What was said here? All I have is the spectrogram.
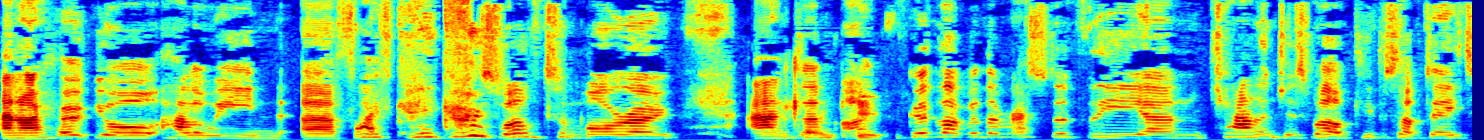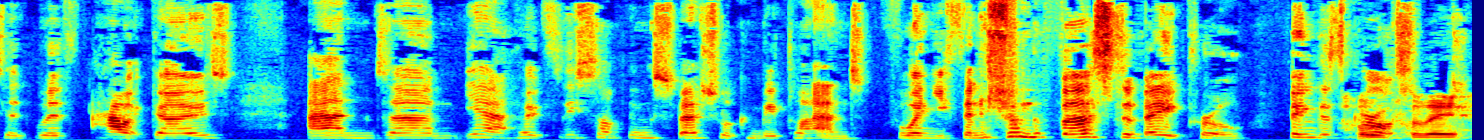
And I hope your Halloween uh, 5K goes well tomorrow. And um, I, good luck with the rest of the um, challenge as well. Keep us updated with how it goes. And um, yeah, hopefully something special can be planned for when you finish on the 1st of April. Fingers crossed. Hopefully.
